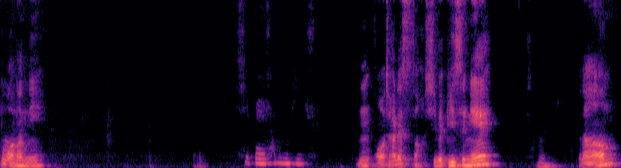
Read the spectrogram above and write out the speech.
뭐 하나니? 10의 3비 응, 어 잘했어. 10의 비승에 삼. 그다음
